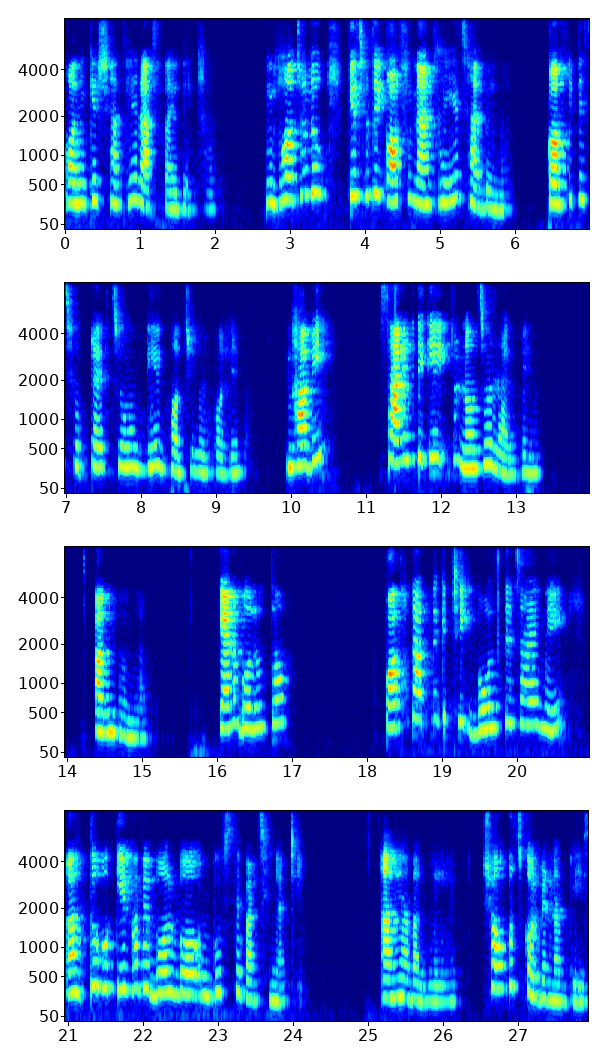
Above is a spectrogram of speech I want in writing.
কলিকের সাথে রাস্তায় দেখা। ভদ্রলোক কিছুতেই কফি না খাইয়ে ছাড়বেন না। কফিতে ছোট্ট এক চুমুক দিয়ে ভদ্রলোক বলেন, ভাবি, স্যারের দিকে একটু নজর রাখবেন। আমি বললাম কেন বলুন তো? কথাটা আপনাকে ঠিক বলতে চাইনি তবু কীভাবে বলব বুঝতে পারছি না ঠিক। আমি আবার বললাম, সংকোচ করবেন না প্লিজ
